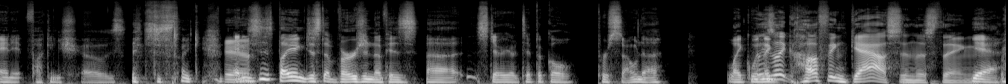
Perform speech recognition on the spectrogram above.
and it fucking shows. It's just like, Yeah. and he's just playing just a version of his uh, stereotypical persona. Like when Well, he's they, like huffing gas in this thing. yeah,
